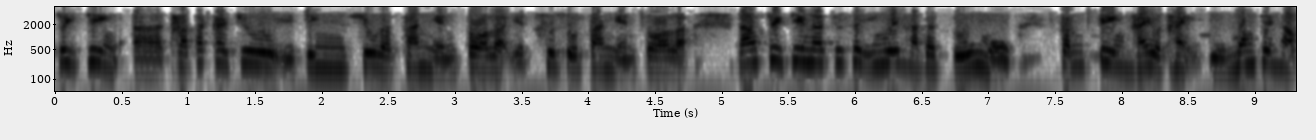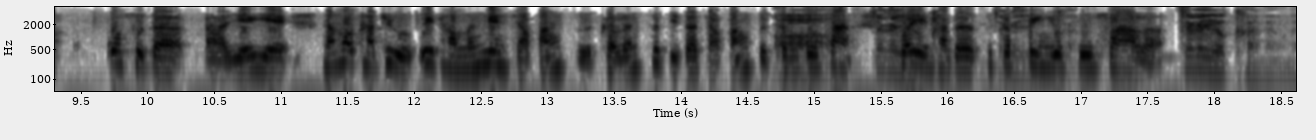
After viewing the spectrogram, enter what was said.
最近呃，他大概就已经修了三年多了，也次数三年多了。然后最近呢，就是因为他的祖母生病，还有他有梦见他过世的呃爷爷，然后他就有为他们念小房子，可能自己的小房子跟不上，哦这个所以他的这个病又复发了。这个有可能的，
